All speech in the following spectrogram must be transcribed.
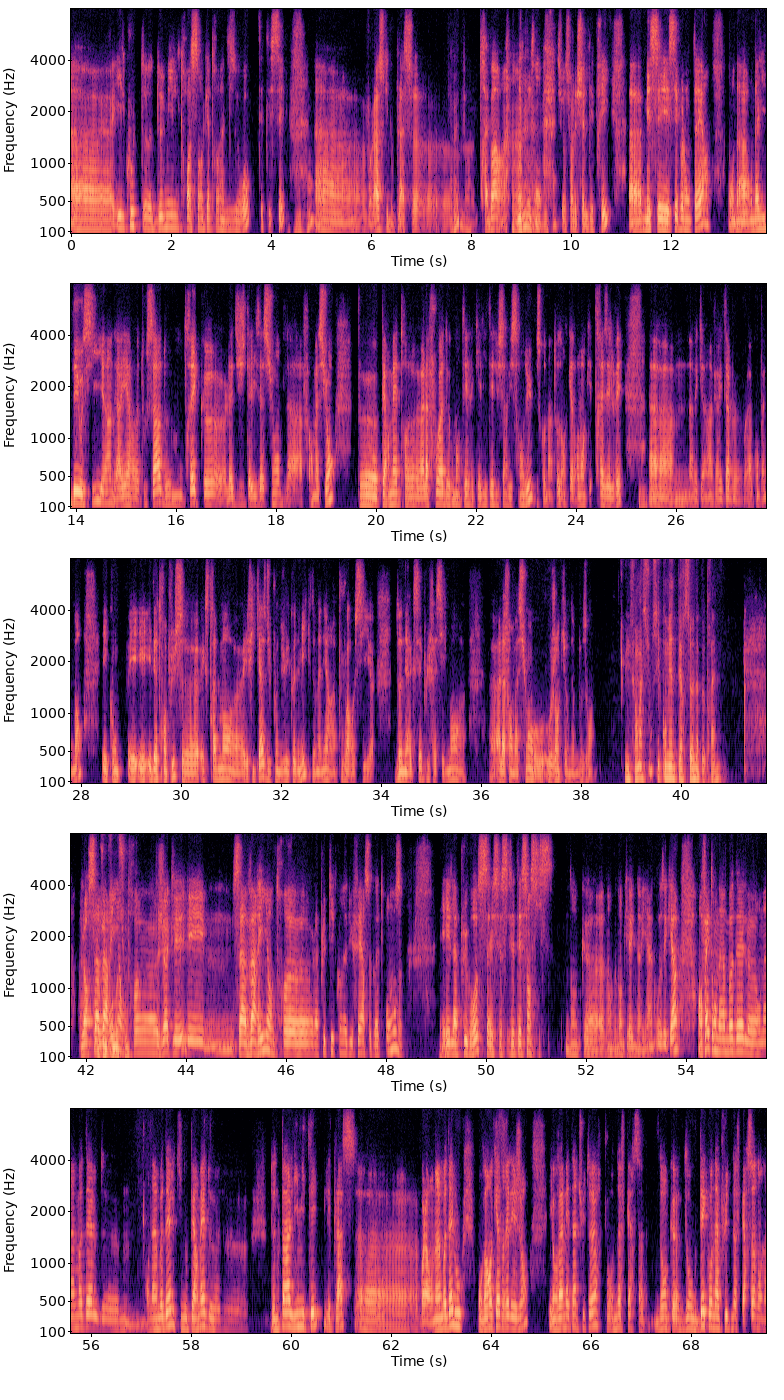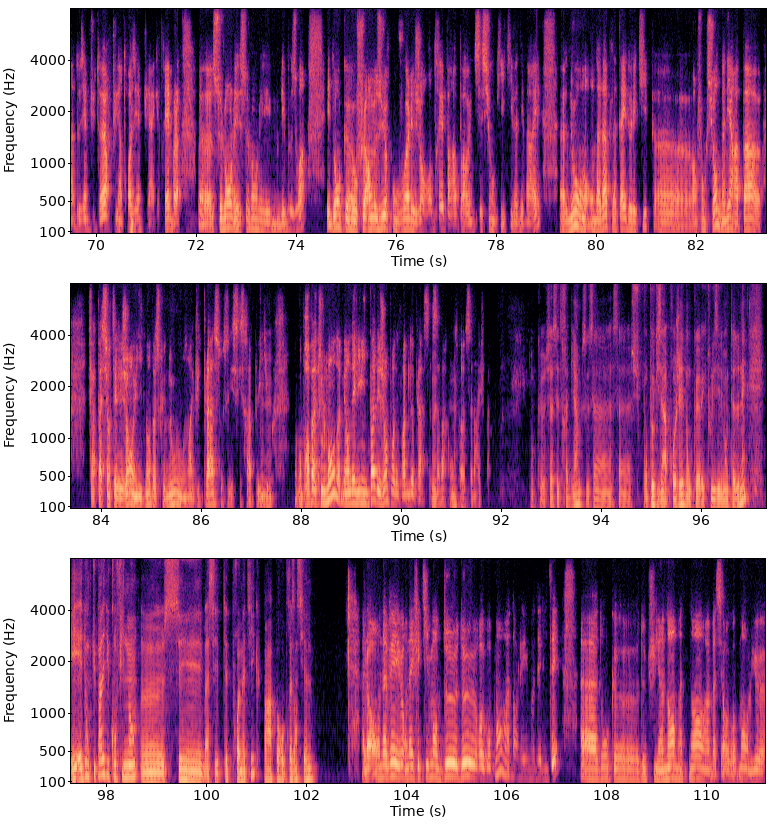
Euh, il coûte 2390 euros TTC. Euh, voilà, ce qui nous place euh, très bas hein, mhm, sur, l'échelle des prix. mais c'est volontaire. On a, on a l'idée aussi, hein, derrière tout ça, de montrer que la digitalisation de la formation peut permettre euh, à la fois d'augmenter la qualité du service rendu, parce qu'on a un taux d'encadrement qui est très élevé, mmh. euh, avec un, véritable accompagnement, et, et, d'être en plus euh, extrêmement efficace du point de vue économique, de manière à pouvoir aussi donner accès plus facilement à la formation aux, gens qui en ont besoin. Une formation, c'est combien de personnes à peu près? Alors ça varie entre Jacques, les, ça varie entre la plus petite qu'on a dû faire, ça doit être 11, et la plus grosse, c'était 106. Donc, euh, donc, donc il, y a un gros écart. En fait, on a un modèle, on a un modèle, de, on a un modèle qui nous permet de ne pas limiter les places. Euh, voilà, on a un modèle où on va encadrer les gens et on va mettre un tuteur pour neuf personnes. Donc, euh, donc dès qu'on a plus de neuf personnes, on a un deuxième tuteur, puis un troisième, puis un quatrième, voilà, euh, selon, les, selon les, besoins. Et donc, au fur et à mesure qu'on voit les gens rentrer par rapport à une session qui, qui va démarrer, nous, on, adapte la taille de l'équipe en fonction, de manière à pas faire patienter les gens uniquement parce que nous, on n'aurait plus de place, ce qui serait un peu idiot. Donc, on ne prend pas tout le monde, mais on n'élimine pas des gens pour des problèmes de place. Ça, par contre, ça n'arrive pas. Donc euh, ça, c'est très bien, parce que ça, ça pour peu qu'ils aient un projet, donc avec tous les éléments que tu as donnés. Et, donc, tu parlais du confinement. Euh, c'est bah, peut-être problématique par rapport au présentiel? Alors, on, avait, on a effectivement deux, deux regroupements hein, dans les modalités. Euh, donc, euh, depuis un an maintenant, bah, ces regroupements ont lieu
